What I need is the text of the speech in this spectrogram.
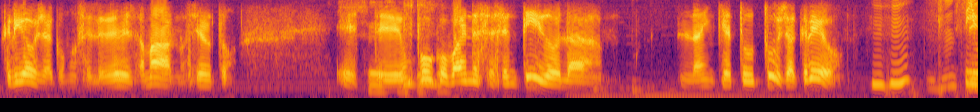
criolla, como se le debe llamar, ¿no es cierto? Este, un poco va en ese sentido la, la inquietud tuya, creo. Sí,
